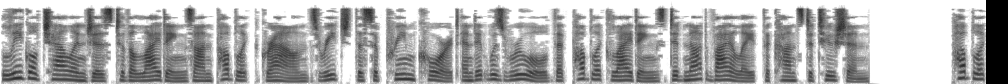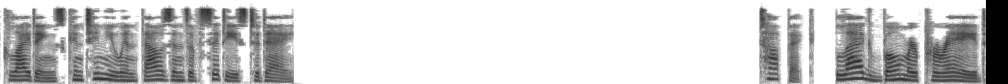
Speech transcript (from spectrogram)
Legal challenges to the lightings on public grounds reached the Supreme Court and it was ruled that public lightings did not violate the Constitution. Public lightings continue in thousands of cities today. Lag B'Omer Parade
